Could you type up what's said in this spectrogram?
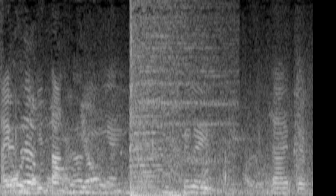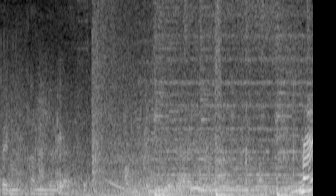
ไออุ่นมีตังค์เท่านี้ไงก็เลยได้ไปเป็นคันเลยไม่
